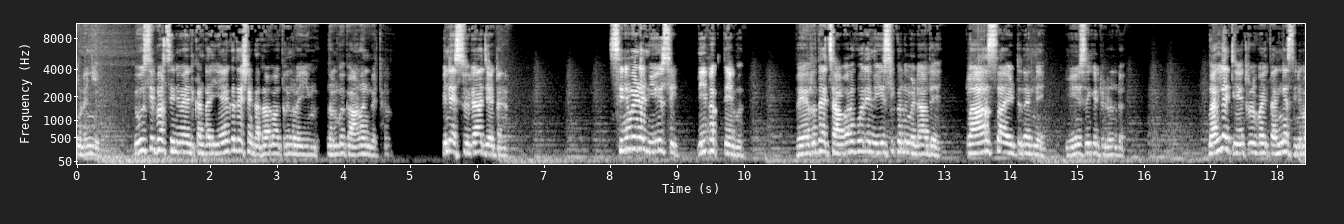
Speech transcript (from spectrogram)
തുടങ്ങി. ലൂസിഫർ സിനിമയിൽ കണ്ട ഏകദേശം കഥാപാത്രങ്ങളെയും നമുക്ക് കാണാൻ പറ്റും. പിന്നെ സുരാജ് ഏട്ടൻ സിനിമയുടെ മ്യൂസിക് ദീപക് ദേവ്. വെറുതെ ചവർ പോലെ മ്യൂസിക് ഒന്നും ഇടാതെ ക്ലാസ് ആയിട്ട് തന്നെ മ്യൂസിക് ഇട്ടിട്ടുണ്ട്. നല്ല തിയേറ്ററിൽ പോയി തന്നെ സിനിമ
